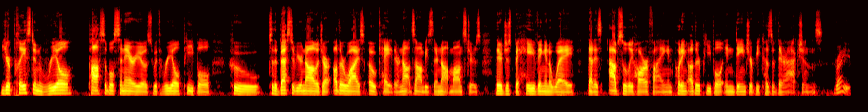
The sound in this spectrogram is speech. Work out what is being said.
you're placed in real possible scenarios with real people who, to the best of your knowledge, are otherwise okay. They're not zombies. They're not monsters. They're just behaving in a way that is absolutely horrifying and putting other people in danger because of their actions. Right.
